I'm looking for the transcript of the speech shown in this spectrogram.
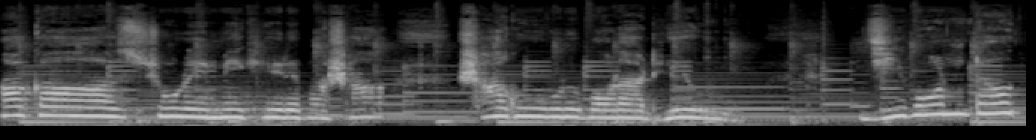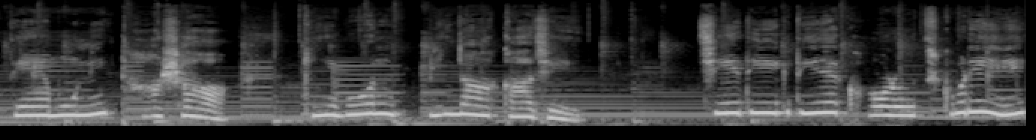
আকাশ জুড়ে মেঘের বাসা, সাগর বড়া ঢেউ। জীবনটাও তেমনই ঠাসা, কেবল বিনা কাজে। যেদিক দিয়ে খরচ করি,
